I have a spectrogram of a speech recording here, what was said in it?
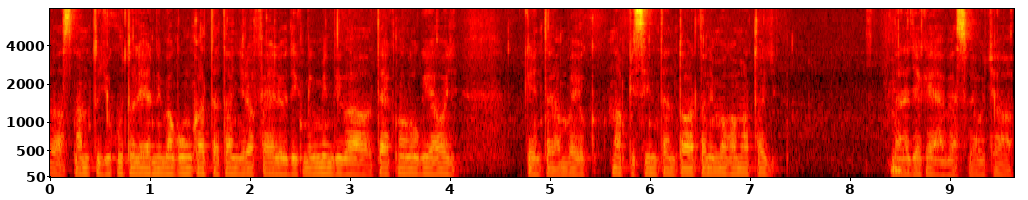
azt nem tudjuk utolérni magunkat, tehát annyira fejlődik még mindig a technológia, hogy kénytelen vagyok napi szinten tartani magamat, hogy ne legyek elveszve, hogyha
